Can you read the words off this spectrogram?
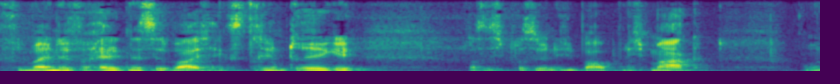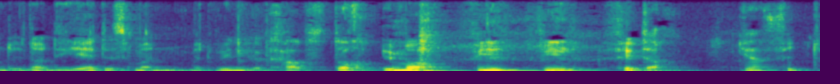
für meine Verhältnisse war ich extrem träge, was ich persönlich überhaupt nicht mag. Und in der Diät ist man mit weniger Carbs doch immer viel, viel fitter. Ja, fit,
